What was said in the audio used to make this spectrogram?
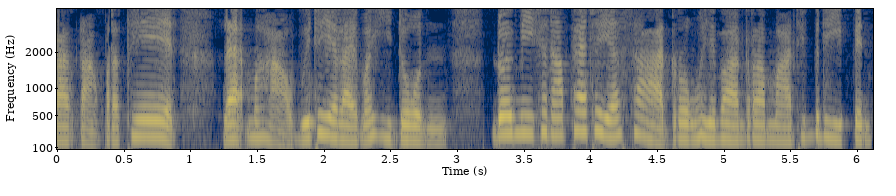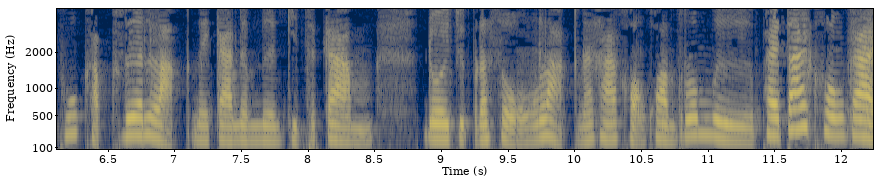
การต่างประเทศ และมหาวิทยาลัยมหิดล โดยมีคณะแพทยศาสตร์โรงพยาบาลรามาธิบดีเป็นผู้ขับเคลื่อนหลักในการดำเนินกิจกรรม โดยจุดประสงค์หลักนะคะของความร่วมมือ ภายใต้โครงการ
